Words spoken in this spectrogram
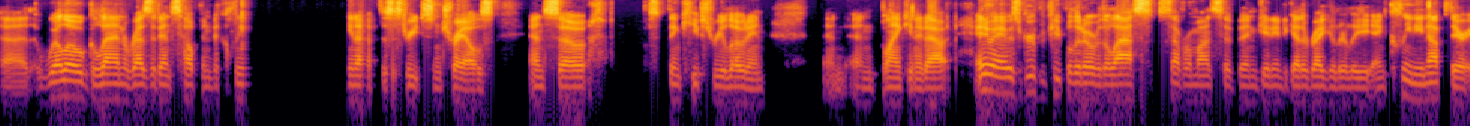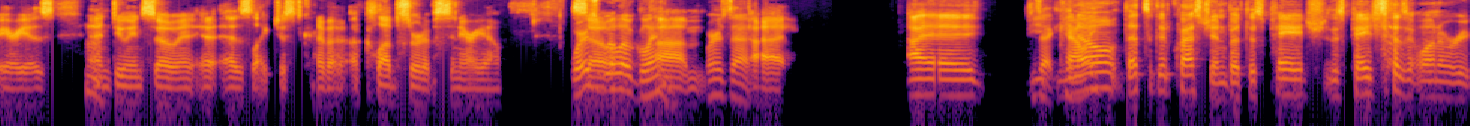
uh, willow glen residents helping to clean up the streets and trails and so this thing keeps reloading and and blanking it out. Anyway, it was a group of people that over the last several months have been getting together regularly and cleaning up their areas Hmm. and doing so as like just kind of a, a club sort of scenario. Where's So, Willow Glen? Um, Where's that? uh, I Is that you Cali? know that's a good question, but this page this page doesn't want to. Re-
